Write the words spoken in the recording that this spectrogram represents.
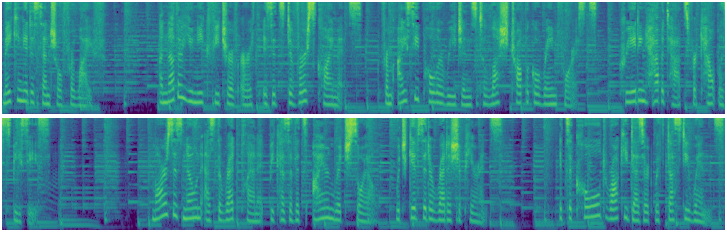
making it essential for life. Another unique feature of Earth is its diverse climates, from icy polar regions to lush tropical rainforests, creating habitats for countless species. Mars is known as the red planet because of its iron-rich soil, which gives it a reddish appearance. It's a cold, rocky desert with dusty winds,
